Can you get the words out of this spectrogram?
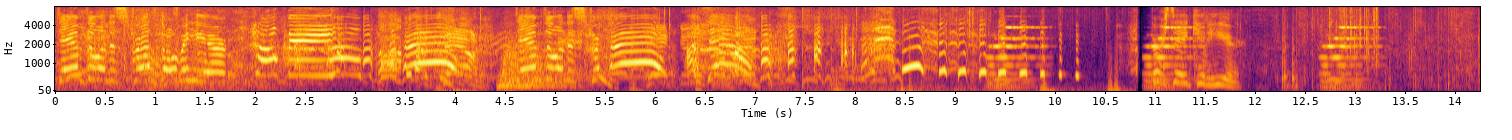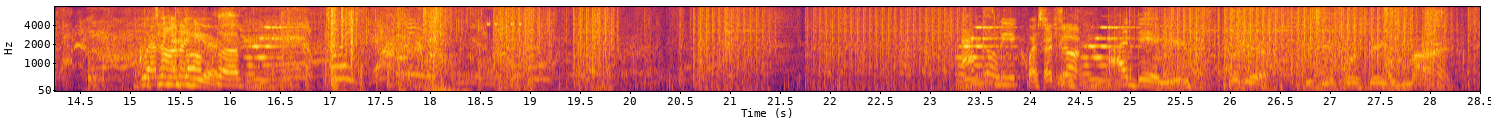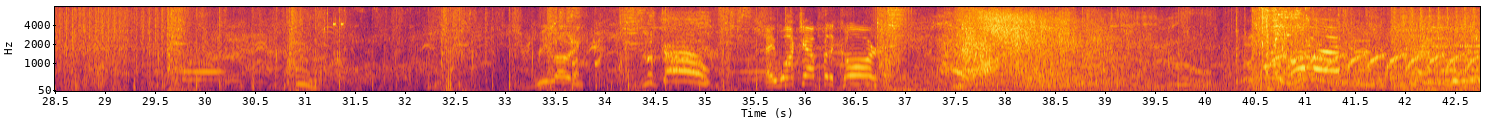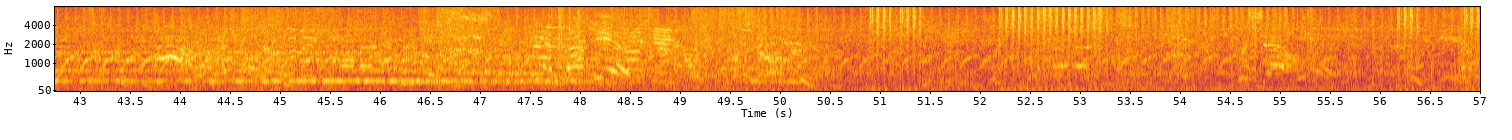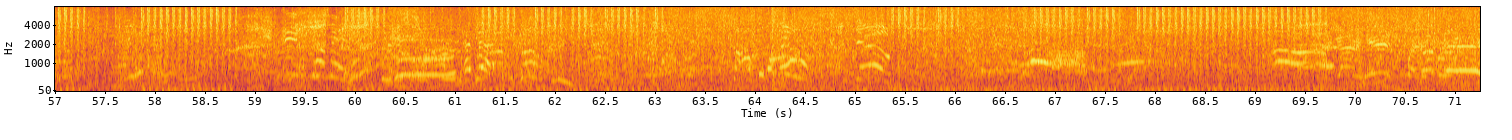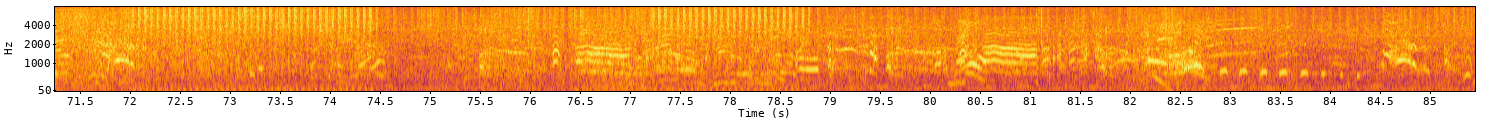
Damsel in distress over here! Help me! Help! Down! Damsel in distress! Help! I'm down! First aid kit here. Katana here. Club. Ask me a question. Heads up. I dare you. Look here. This is your first date is mine. Reloading. Look out! Hey, watch out for the cars! Back here!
